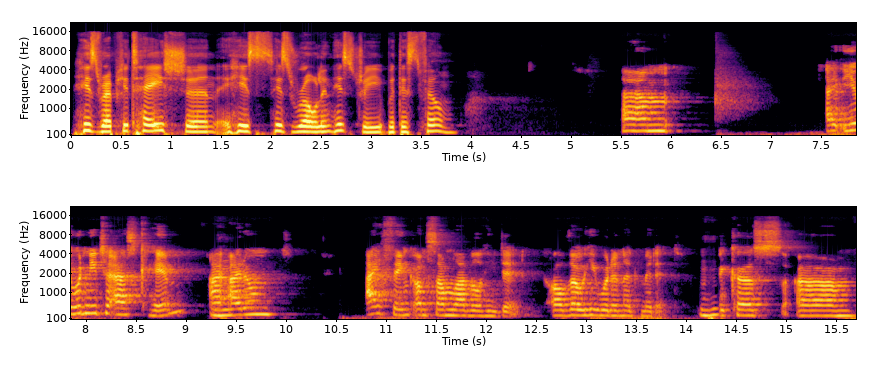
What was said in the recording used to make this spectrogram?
his reputation his his role in history with this film um, I, you would need to ask him mm -hmm. I, mm-hmm. I don't I think on some level he did, although he wouldn't admit it, mm-hmm. because um,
